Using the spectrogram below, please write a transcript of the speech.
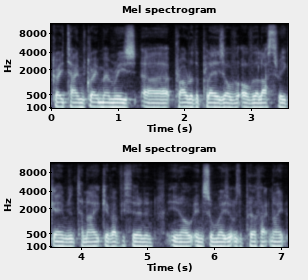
great times, great memories. Uh, proud of the players over, over the last three games and tonight. Give everything, and you know, in some ways, it was the perfect night.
